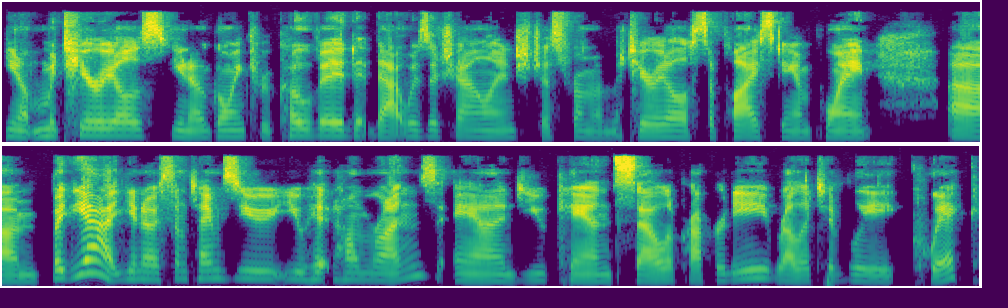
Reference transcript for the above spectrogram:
you know materials you know going through covid that was a challenge just from a material supply standpoint. Um, but yeah you know sometimes you you hit home runs and you can sell a property relatively quick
